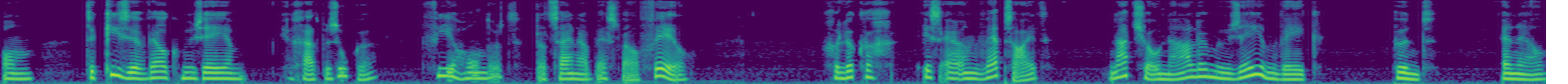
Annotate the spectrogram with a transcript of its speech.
om te kiezen welk museum je gaat bezoeken. 400, dat zijn er best wel veel. Gelukkig is er een website Nationale Museumweek.nl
